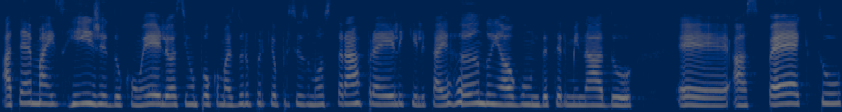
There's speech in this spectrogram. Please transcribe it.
até mais rígido com ele, ou assim um pouco mais duro porque eu preciso mostrar para ele que ele está errando em algum determinado é, aspecto.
